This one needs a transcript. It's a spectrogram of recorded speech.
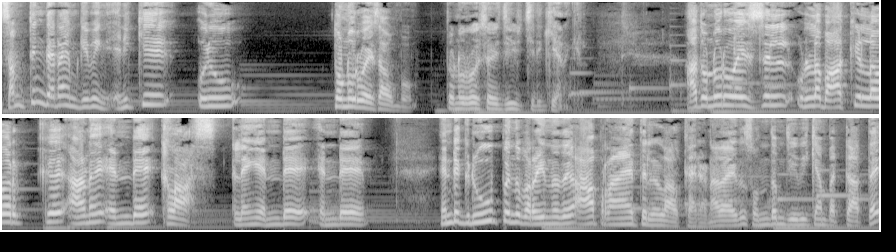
സംതിങ് ദാറ്റ് ഐ എം ഗിവിങ് എനിക്ക് ഒരു തൊണ്ണൂറ് വയസ്സാകുമ്പോൾ തൊണ്ണൂറ് വയസ്സ് ജീവിച്ചിരിക്കുകയാണെങ്കിൽ. ആ തൊണ്ണൂറ് വയസ്സിൽ ഉള്ള ബാക്കിയുള്ളവർക്ക് ആണ് എന്റെ ക്ലാസ് അല്ലെങ്കിൽ എന്റെ എന്റെ എന്റെ ഗ്രൂപ്പ് എന്ന് പറയുന്നത് ആ പ്രായത്തിലുള്ള ആൾക്കാരാണ്. അതായത് സ്വന്തം ജീവിക്കാൻ പറ്റാത്ത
